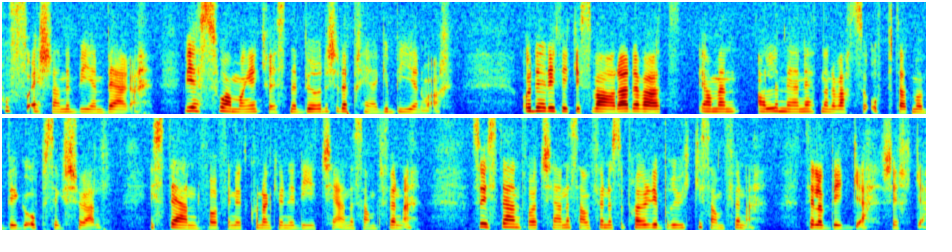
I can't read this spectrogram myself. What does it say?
hvorfor er ikke denne byen bedre? Vi er så mange kristne, burde ikke det prege byen vår? Og det de fikk i svar, da, det var at ja, men alle menighetene hadde vært så opptatt med å bygge opp seg sjøl istedenfor å finne ut hvordan kunne de tjene samfunnet. Så istedenfor å tjene samfunnet, så prøvde de å bruke samfunnet til å bygge kirke.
